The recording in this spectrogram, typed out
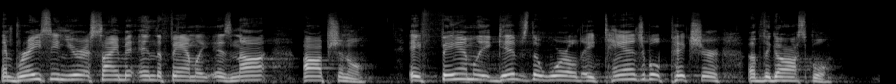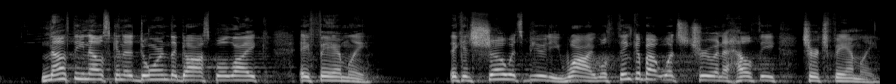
Embracing your assignment in the family is not optional. A family gives the world a tangible picture of the gospel. Nothing else can adorn the gospel like a family. It can show its beauty. Why? Well, think about what's true in a healthy church family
